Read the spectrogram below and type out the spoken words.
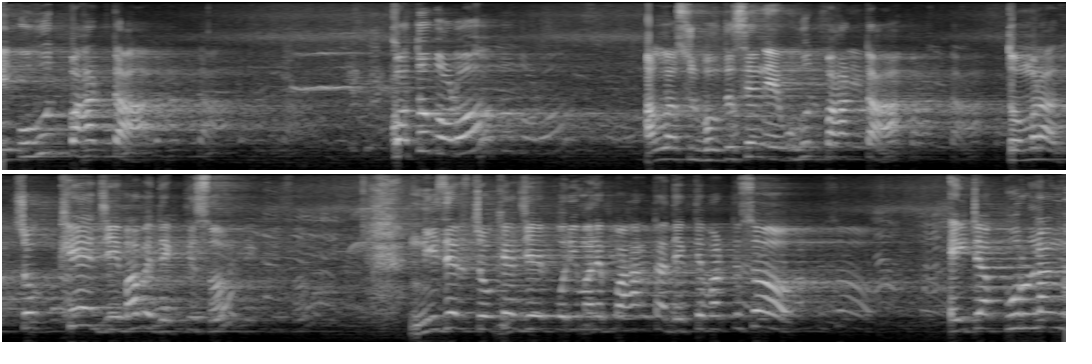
এই উহুদ পাহাড়টা কত বড়? আল্লাহ রসুল বলতেছেন এই উহুদ পাহাড়টা তোমরা চোখে যেভাবে দেখতেছো, নিজের চোখে যে পরিমাণে পাহাড়টা দেখতে পারতেছ, এইটা পূর্ণাঙ্গ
